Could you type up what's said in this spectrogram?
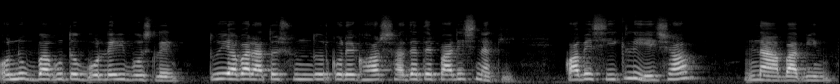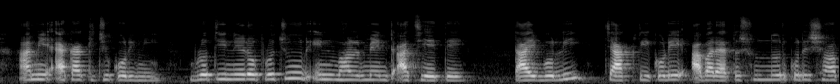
অনুপবাবু তো বলেই বসলেন তুই আবার এত সুন্দর করে ঘর সাজাতে পারিস নাকি? কবে শিখলি এসব? না বাবিন, আমি একা কিছু করিনি। ব্রতিনেরও প্রচুর ইনভলভমেন্ট আছে এতে। তাই বলি, চাকরি করে আবার এত সুন্দর করে সব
